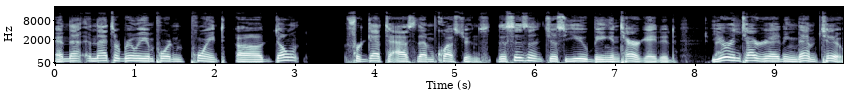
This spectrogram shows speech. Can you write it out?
And that and that's a really important point. Uh, don't forget to ask them questions. This isn't just you being interrogated. You're interrogating them too.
